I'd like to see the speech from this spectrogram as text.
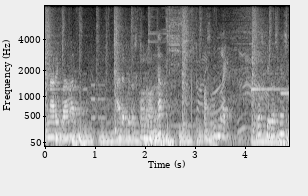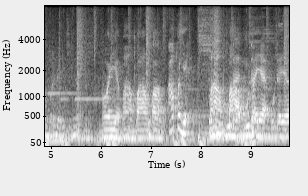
Menarik banget. Ada virus corona pas Imlek. Terus virusnya sumbernya dari Cina. nih. oh iya paham paham paham Apa ya? Paham, budaya, paham. budaya budaya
